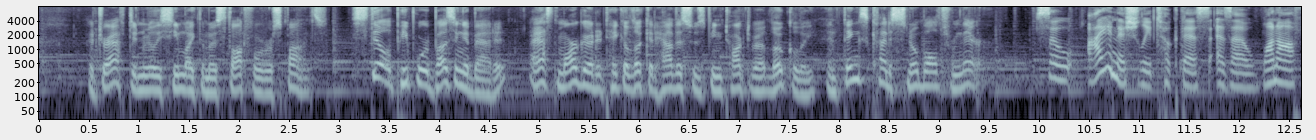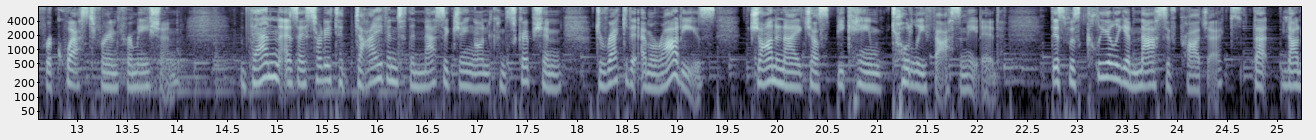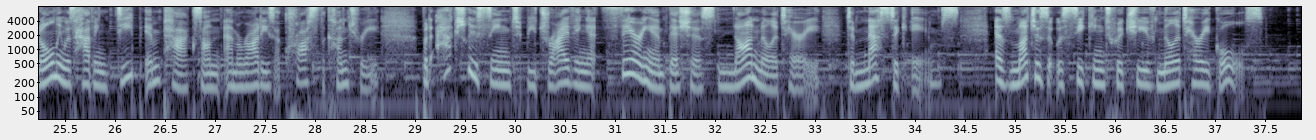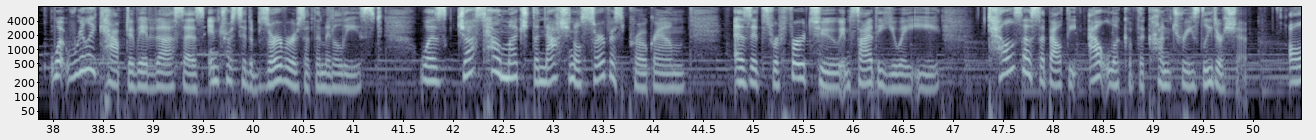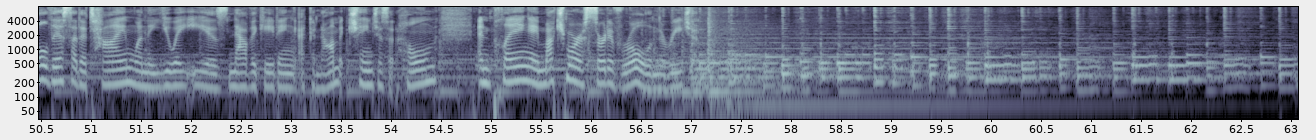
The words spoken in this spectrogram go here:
a draft didn't really seem like the most thoughtful response. Still, people were buzzing about it. I asked Margot to take a look at how this was being talked about locally, and things kind of snowballed from there. So, I initially took this as a one off request for information. Then, as I started to dive into the messaging on conscription directed at Emiratis, John and I just became totally fascinated. This was clearly a massive project that not only was having deep impacts on Emiratis across the country, but actually seemed to be driving at very ambitious, non military, domestic aims, as much as it was seeking to achieve military goals. What really captivated us as interested observers of the Middle East was just how much the National Service Program, as it's referred to inside the UAE, tells us about the outlook of the country's leadership all this at a time when the UAE is navigating economic changes at home and playing a much more assertive role in the region.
